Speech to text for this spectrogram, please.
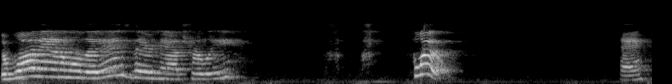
The one animal that is there naturally flew. Okay?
